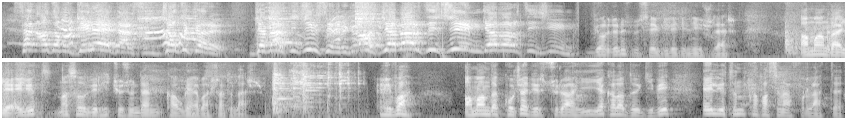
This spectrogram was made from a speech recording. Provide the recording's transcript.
Sen adamı deli edersin cadı karı. Geberteceğim seni bir gün. Ah geberteceğim, geberteceğim. Gördünüz mü sevgili dinleyiciler? Amanda ile Elliot nasıl bir hiç yüzünden kavgaya başladılar. Eyvah! Amanda koca bir sürahiyi yakaladığı gibi Elliot'ın kafasına fırlattı.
